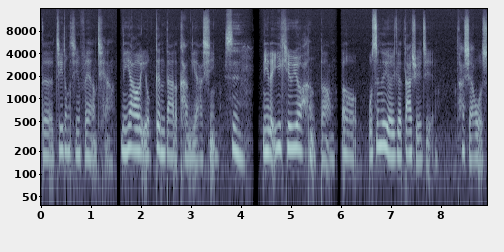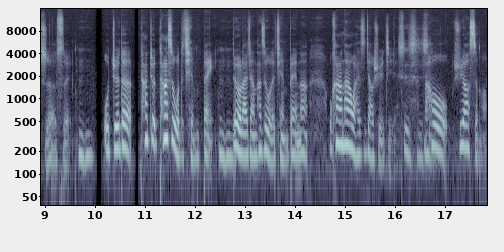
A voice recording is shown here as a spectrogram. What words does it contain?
的机动性非常强，你要有更大的抗压性，是你的 EQ 又很高。呃，我甚至有一个大学姐，她小我十二岁，嗯哼我觉得她就她是我的前辈，嗯哼，对我来讲她是我的前辈。那我看到她，我还是叫学姐，是是是，然后需要什么，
